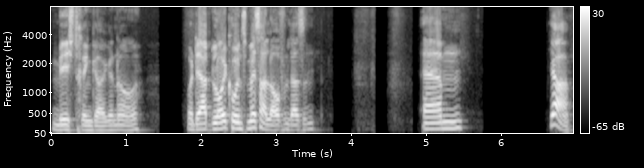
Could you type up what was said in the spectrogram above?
Milchtrinker, genau. Und der hat Leuko ins Messer laufen lassen. Ähm, ja,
